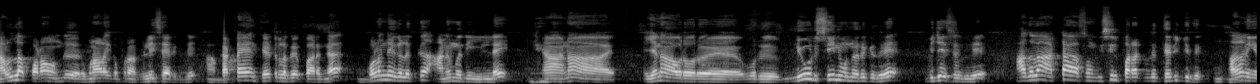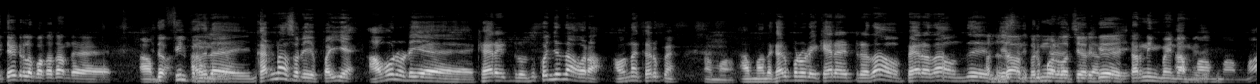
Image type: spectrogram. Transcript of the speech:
நல்ல படம் வந்து ரொம்ப நாளைக்கு அப்புறம் ரிலீஸ் ஆயிருக்குது. கட்டாயம் தியேட்டர்ல போய் பாருங்க. குழந்தைகளுக்கு அனுமதி இல்லை. ஆனா ஏன்னா அவர் ஒரு ஒரு நியூட் சீன் ஒன்று இருக்குது. விஜய் சேதுபதி அதெல்லாம் அட்டகாசம் விசில் பறக்குது தெரிக்குது. அதெல்லாம் நீங்க தியேட்டர்ல பார்த்தா தான் அந்த இதை. ஃபீல் பண்ண அதுல முடியும். கருணாசுடைய பையன் அவனுடைய கேரக்டர் வந்து கொஞ்சம் தான் வரான் அவன் தான் கருப்பன். ஆமா. ஆமா அந்த கருப்பனுடைய கேரக்டர் தான் பேரை தான் வந்து பெருமாள் வாத்தியாருக்கு டர்னிங் பாயிண்ட் ஆமா ஆமா ஆமா.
